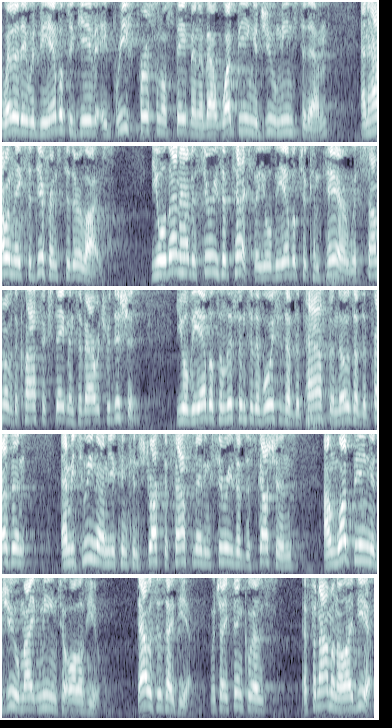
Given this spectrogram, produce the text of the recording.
whether they would be able to give a brief personal statement about what being a Jew means to them and how it makes a difference to their lives. You will then have a series of texts that you will be able to compare with some of the classic statements of our tradition. You will be able to listen to the voices of the past and those of the present, and between them you can construct a fascinating series of discussions on what being a Jew might mean to all of you. That was his idea, which I think was a phenomenal idea.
